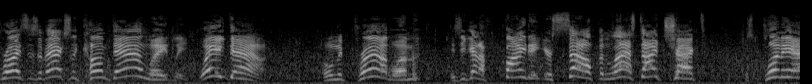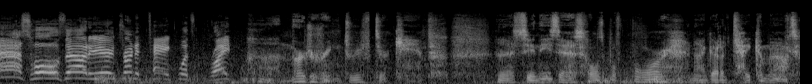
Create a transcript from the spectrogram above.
prices have actually come down lately. Way down. Only problem is you gotta find it yourself, and last I checked, there's plenty of assholes out here trying to take what's right. Uh, murdering drifter camp. I've seen these assholes before, and I gotta take them out.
